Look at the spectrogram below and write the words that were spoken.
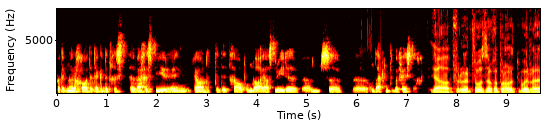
wat ek nodig gehad het, ek het dit ges, uh, weggestuur en ja, dit dit het gehelp om daai asteroïde um, se uh, ontdekking te bevestig. Ja, vroeër toe ons nog gepraat het oor uh,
